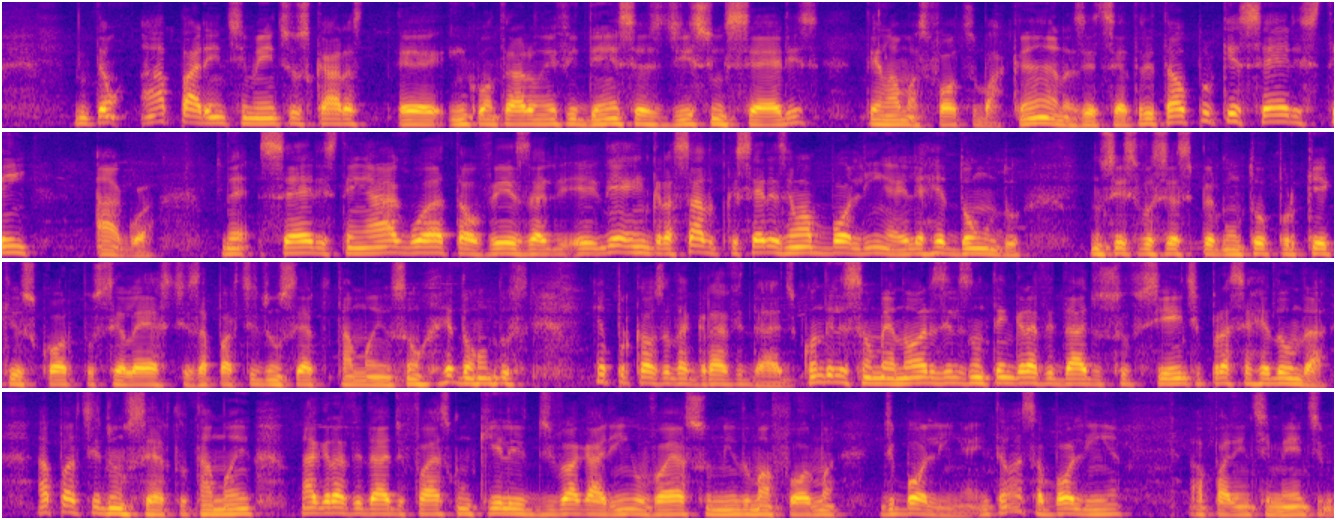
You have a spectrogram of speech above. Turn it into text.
Então, aparentemente, os caras é, encontraram evidências disso em séries. Tem lá umas fotos bacanas, etc. e tal, porque séries têm água. Né? Séries têm água, talvez. Ele é engraçado porque séries é uma bolinha, ele é redondo. Não sei se você se perguntou por que, que os corpos celestes, a partir de um certo tamanho, são redondos. É por causa da gravidade. Quando eles são menores, eles não têm gravidade o suficiente para se arredondar. A partir de um certo tamanho, a gravidade faz com que ele devagarinho vá assumindo uma forma de bolinha. Então, essa bolinha, aparentemente,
